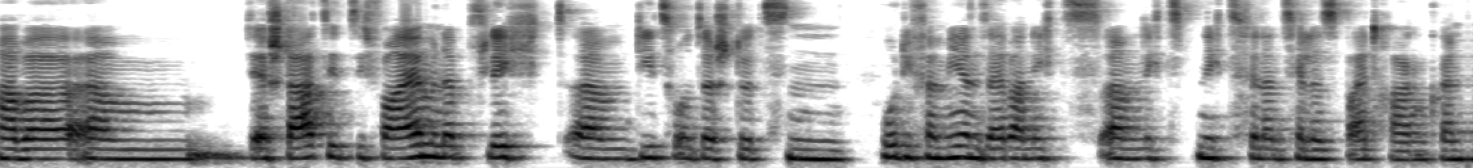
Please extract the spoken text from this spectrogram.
Aber ähm, der Staat sieht sich vor allem in der Pflicht, ähm, die zu unterstützen, wo die Familien selber nichts, ähm, nichts, nichts Finanzielles beitragen können.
